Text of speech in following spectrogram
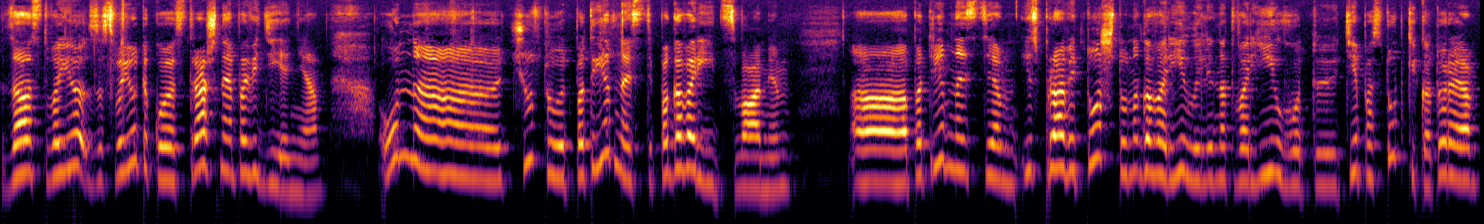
за свое, за свое такое страшное поведение. Он чувствует потребность поговорить с вами, потребность исправить то, что наговорил или натворил, вот те поступки, которые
